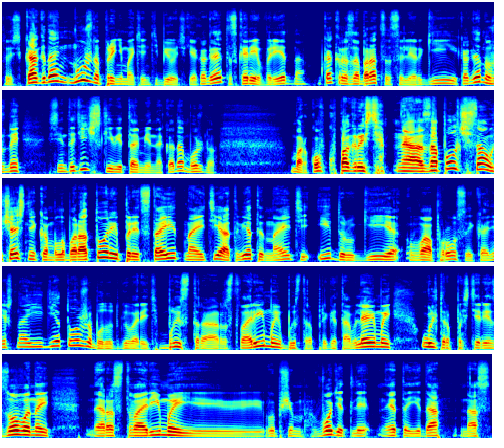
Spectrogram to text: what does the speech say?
То есть, когда нужно принимать антибиотики, а когда это скорее вредно, как разобраться с аллергией, когда нужны синтетические витамины, а когда можно морковку погрызть. А за полчаса участникам лаборатории предстоит найти ответы на эти и другие вопросы. И, конечно, о еде тоже будут говорить. Быстро растворимый, быстро приготовляемый, ультрапастеризованный, растворимый. В общем, вводит ли эта еда нас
